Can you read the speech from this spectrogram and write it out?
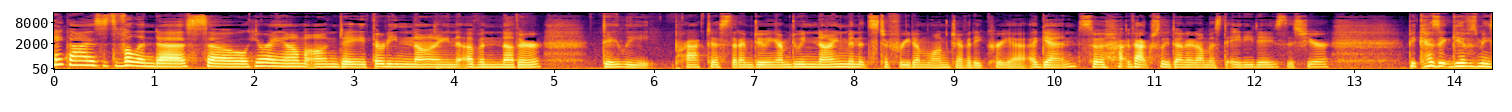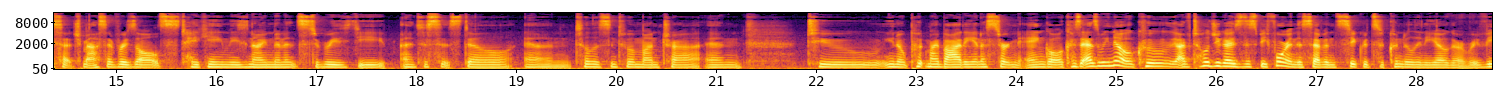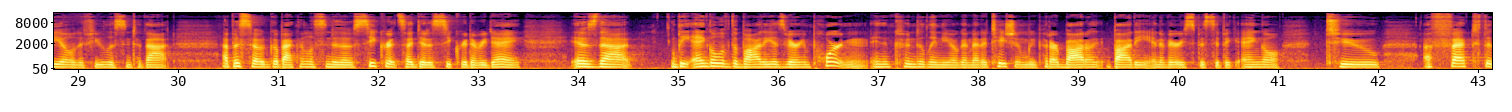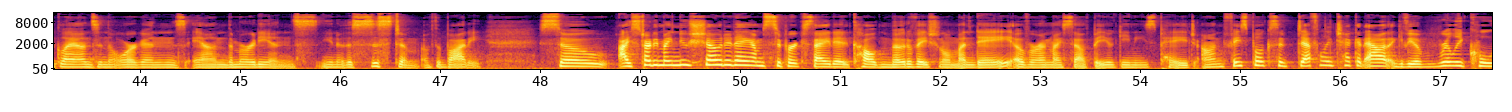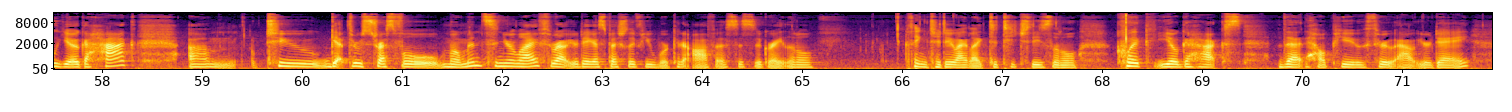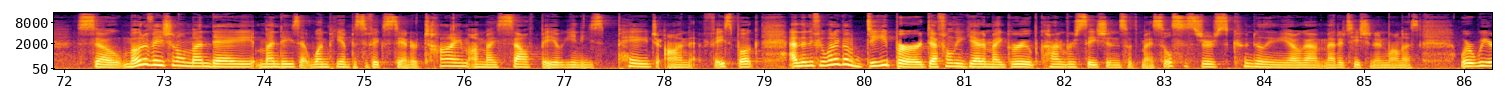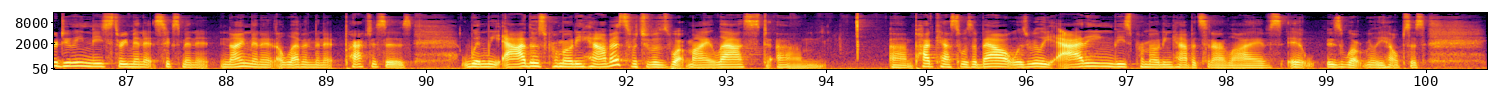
Hey guys, it's Valinda. So here I am on day 39 of another daily practice that I'm doing. I'm doing nine minutes to freedom longevity Kriya again. So I've actually done it almost 80 days this year because it gives me such massive results taking these nine minutes to breathe deep and to sit still and to listen to a mantra and to you know put my body in a certain angle. Because as we know i've told you guys this before in the seven secrets of kundalini yoga revealed. If you listen to that episode go back and listen to those secrets. I did a secret every day is that the angle of the body is very important in kundalini yoga and meditation. We put our body, body in a very specific angle to affect the glands and the organs and the meridians you know the system of the body so I started my new show today. I'm super excited called Motivational Monday over on my South Bay Yoginis page on Facebook. So definitely check it out. I give you a really cool yoga hack um, to get through stressful moments in your life throughout your day, especially if you work in an office. This is a great little thing to do. I like to teach these little quick yoga hacks that help you throughout your day. So, Motivational Monday, Mondays at 1 p.m. Pacific Standard Time on myself, South Bay Yoginis page on Facebook. And then, if you want to go deeper, definitely get in my group, Conversations with My Soul Sisters, Kundalini Yoga, Meditation, and Wellness, where we are doing these three minute, six minute, nine minute, 11 minute practices. When we add those promoting habits, which was what my last um, um, podcast was about, was really adding these promoting habits in our lives. It is what really helps us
